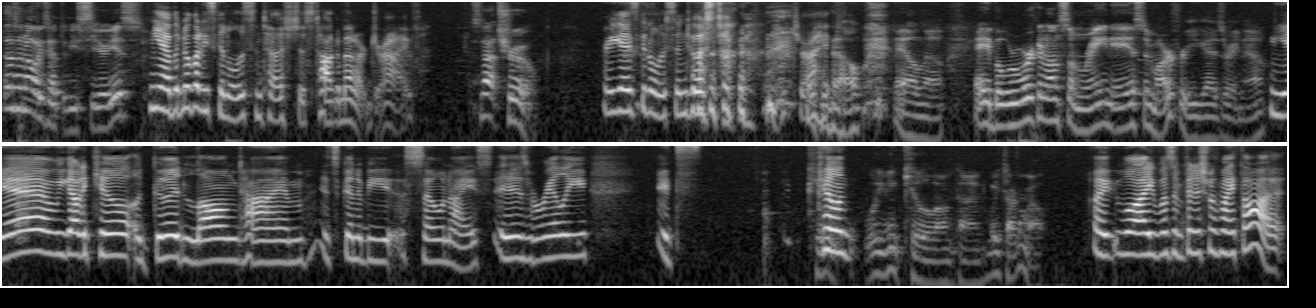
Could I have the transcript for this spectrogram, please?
doesn't always have to be serious. yeah, but nobody's gonna listen to us just talk about our drive. It's not true. Are you guys gonna listen to us talk about our drive? No, hell no. Hey, but we're working on some rain ASMR for you guys right now. Yeah, we got to kill a good long time. It's gonna be so nice. It is really, it's Kill, Killing- What do you mean kill a long time? What are you talking about? like well, I wasn't finished with my thought.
